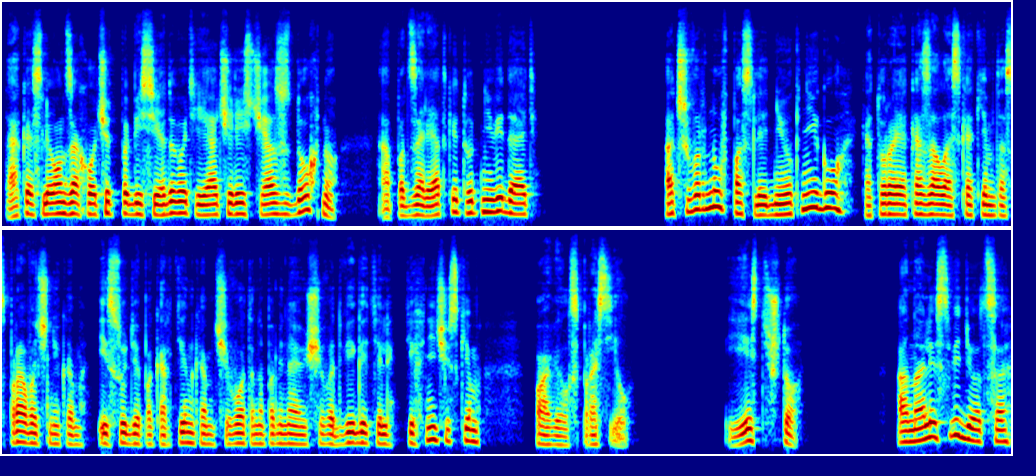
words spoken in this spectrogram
Так, если он захочет побеседовать, я через час сдохну, а подзарядки тут не видать». Отшвырнув последнюю книгу, которая оказалась каким-то справочником и, судя по картинкам, чего-то напоминающего двигатель техническим, Павел спросил. «Есть что?» «Анализ ведется.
